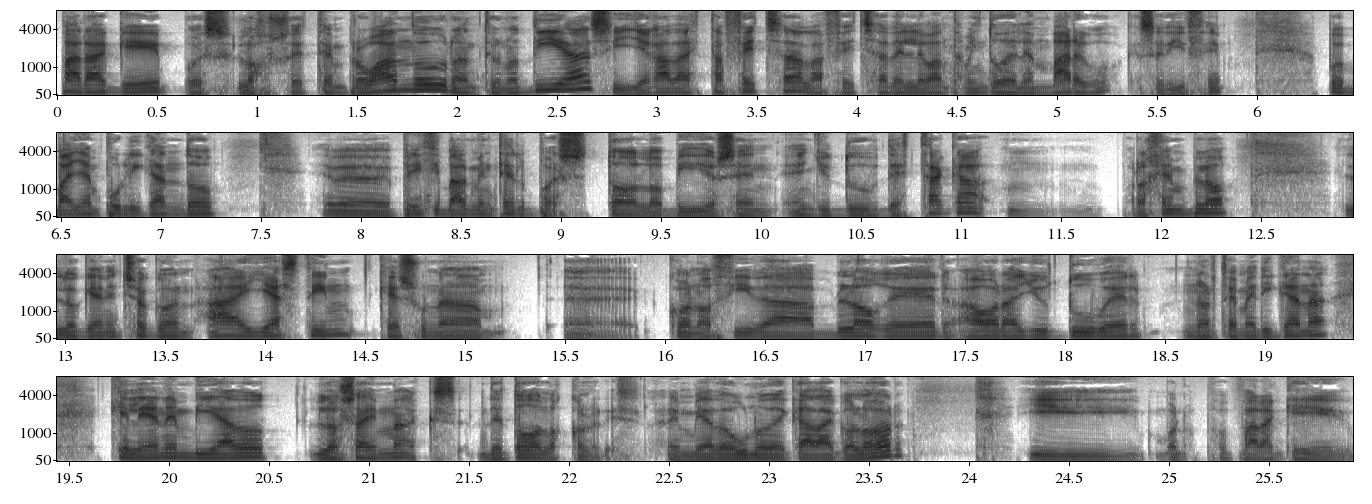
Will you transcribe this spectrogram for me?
para que pues, los estén probando durante unos días y llegada esta fecha, la fecha del levantamiento del embargo, que se dice, pues vayan publicando eh, principalmente pues, todos los vídeos en, YouTube. Destaca, mm, por ejemplo, lo que han hecho con A. Justin, que es una eh, conocida blogger, ahora youtuber norteamericana, que le han enviado los iMacs de todos los colores. Le han enviado uno de cada color y bueno, pues para que,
